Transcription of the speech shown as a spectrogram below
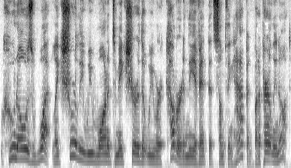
who knows what? Like, surely we wanted to make sure that we were covered in the event that something happened, but apparently not.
